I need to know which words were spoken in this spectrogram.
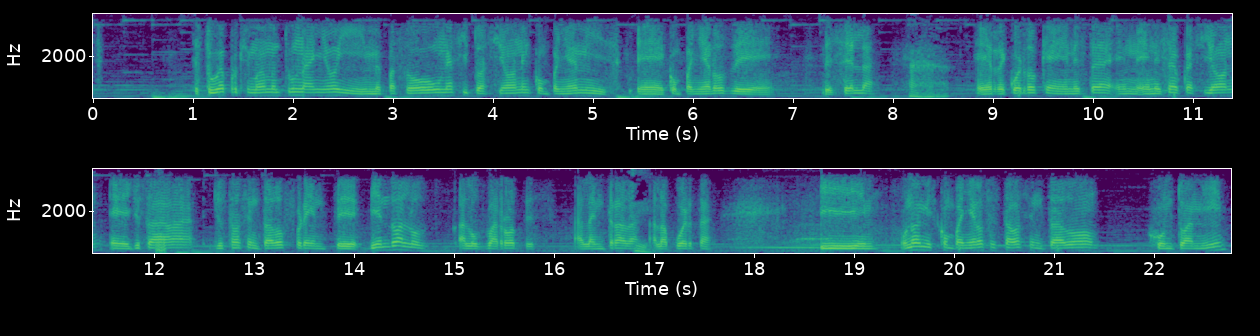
estuve aproximadamente un año y me pasó una situación en compañía de mis eh, compañeros de, de celda. Ajá. Eh, recuerdo que en esta, en, en esa ocasión, eh, yo estaba, yo estaba sentado frente, viendo a los, a los barrotes, a la entrada, Sí. a la puerta, y uno de mis compañeros estaba sentado junto a mí,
